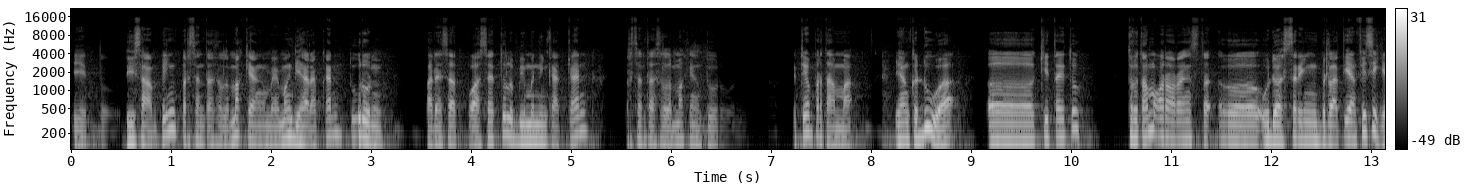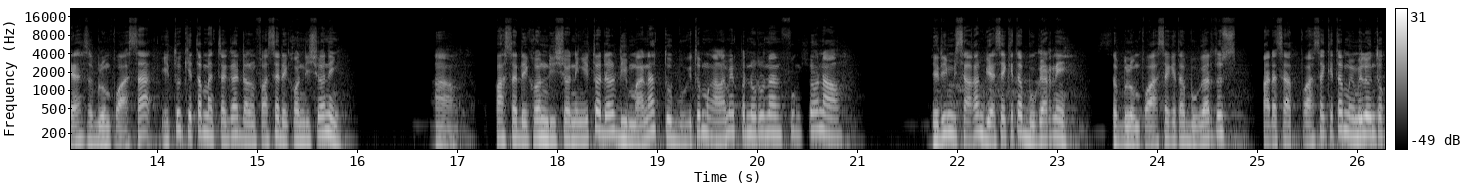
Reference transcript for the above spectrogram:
Gitu. Di samping persentase lemak yang memang diharapkan turun. Pada saat puasa itu lebih meningkatkan persentase lemak yang turun. Itu yang pertama. Yang kedua, eh, kita itu terutama orang-orang yang uh, udah sering berlatihan fisik ya sebelum puasa, itu kita mencegah dalam fase deconditioning. Nah, fase deconditioning itu adalah di mana tubuh itu mengalami penurunan fungsional. Jadi misalkan biasanya kita bugar nih, sebelum puasa kita bugar terus pada saat puasa kita memilih untuk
